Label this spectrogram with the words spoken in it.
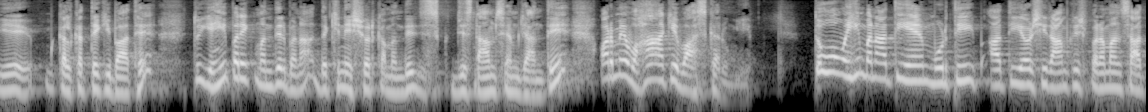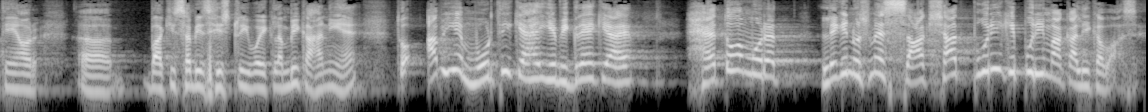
ये कलकत्ते की बात है। तो यहीं पर एक मंदिर बना, दक्षिणेश्वर का मंदिर, जिस जिस नाम से हम जानते हैं, और मैं वहाँ आके वास करूँगी। तो वो वहीं बनाती हैं, मूर्ति आती है और श्री रामकृष्ण परमंश आते हैं और बाकी सब इस हिस्ट्री, वो एक लंबी कहानी है। तो अब ये मूर्ति क्या है, ये विग्रह क्या है? है तो मूर्त, लेकिन उसमें साक्षात पूरी की पूरी माँ काली का वास है।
